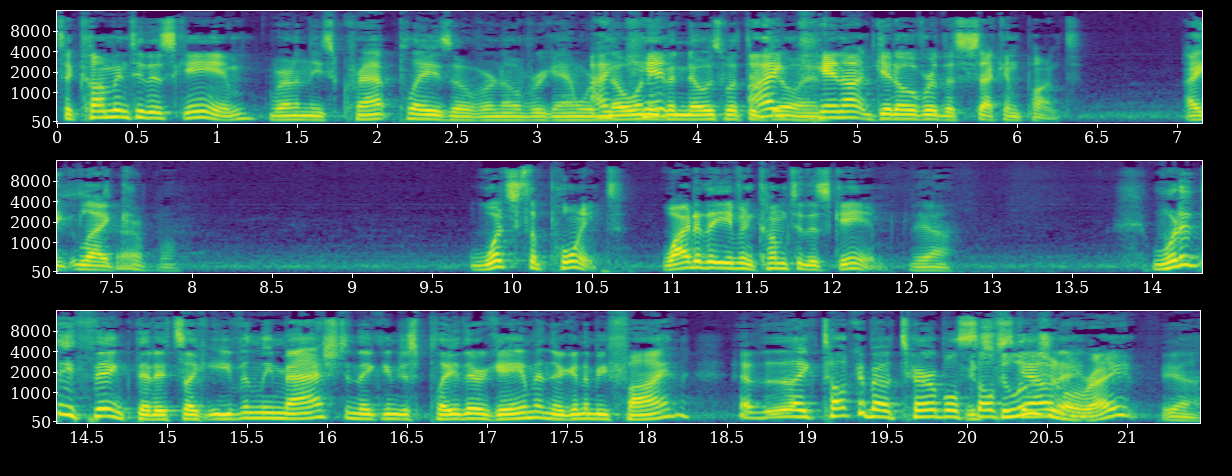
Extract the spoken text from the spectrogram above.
to come into this game. running these crap plays over and over again where I no one can't- even knows what they're doing. I doing. cannot get over the second punt. I like. Terrible. What's the point? Why do they even come to this game? Yeah. What did they think that it's like evenly matched and they can just play their game and they're going to be fine? Have like talk about terrible self delusional, right? Yeah.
